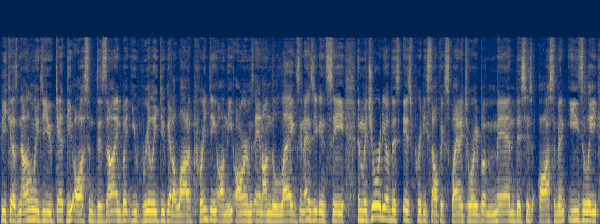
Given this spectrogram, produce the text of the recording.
because not only do you get the awesome design, but you really do get a lot of printing on the arms and on the legs, and as you can see, the majority of this is pretty self-explanatory, but man, this is awesome and easily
